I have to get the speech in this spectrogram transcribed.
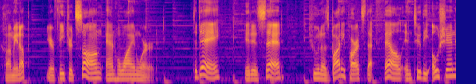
Coming up, your featured song and Hawaiian word. Today, it is said tuna's body parts that fell into the ocean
